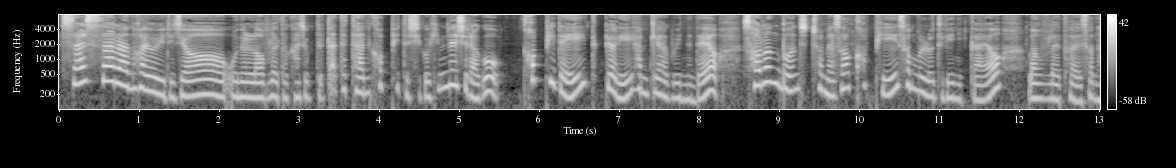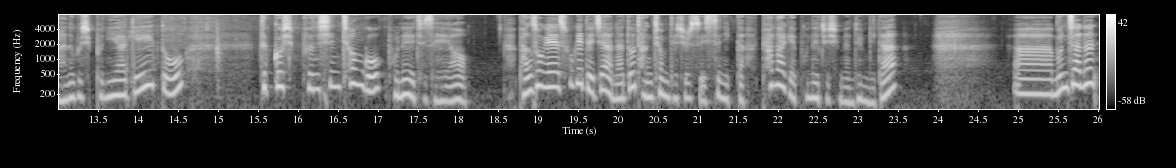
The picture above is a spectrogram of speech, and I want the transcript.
쌀쌀한 화요일이죠. 오늘 러브레터 가족들 따뜻한 커피 드시고 힘내시라고 커피데이 특별히 함께하고 있는데요. 30분 추첨해서 커피 선물로 드리니까요. 러브레터에서 나누고 싶은 이야기 또 듣고 싶은 신청곡 보내주세요. 방송에 소개되지 않아도 당첨되실 수 있으니까 편하게 보내주시면 됩니다. 아, 문자는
